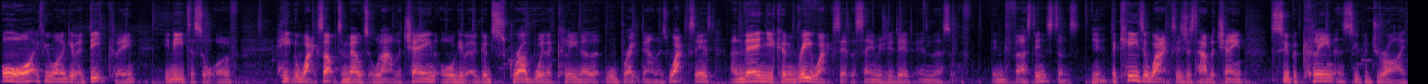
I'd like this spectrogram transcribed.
or if you want to give it a deep clean, you need to sort of heat the wax up to melt it all out of the chain, or give it a good scrub with a cleaner that will break down those waxes, and then you can re-wax it the same as you did in the sort of in the first instance. Yeah. The key to wax is just have the chain super clean and super dry,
